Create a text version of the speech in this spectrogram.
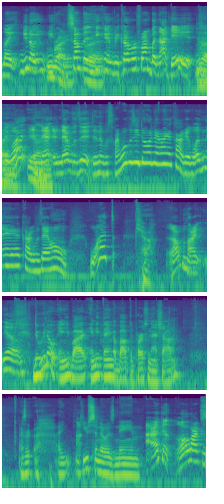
Like you know, you, you, Right, something he can recover from, but not dead. Right, Like what? yeah. And that and that was it. Then it was like, what was he doing there in Hancock? It wasn't there. Hancock. It was at home. What? Yeah. I'm like, yo, Do we know anybody anything about the person that shot him? I, re- uh, I used to know his name, I can all I can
